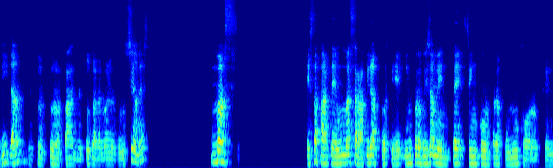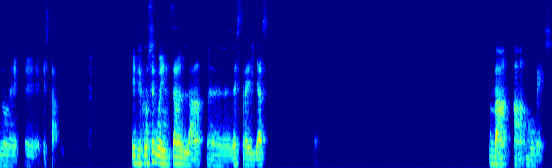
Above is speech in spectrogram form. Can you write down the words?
vida, en toda, en todas las evoluciones, más esta parte es más rápida porque improvvisamente se encuentra con un core que no es eh, estable. Y de consecuencia la, eh, las estrellas va a moverse.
